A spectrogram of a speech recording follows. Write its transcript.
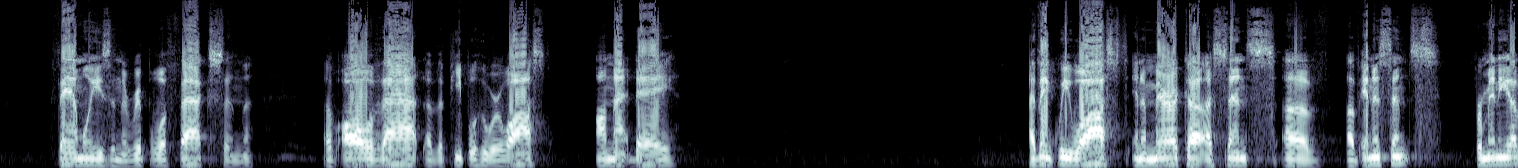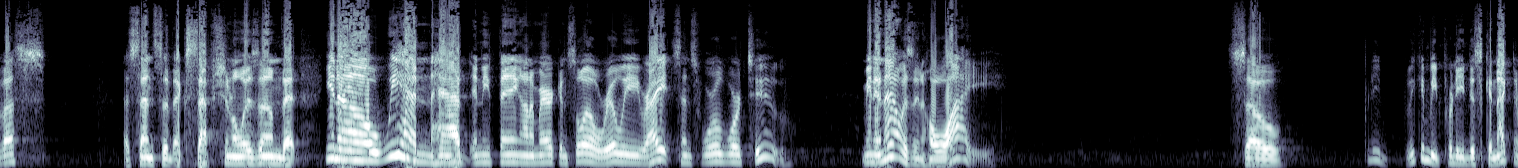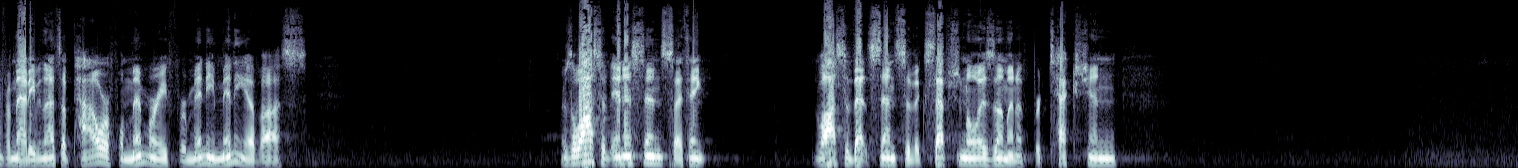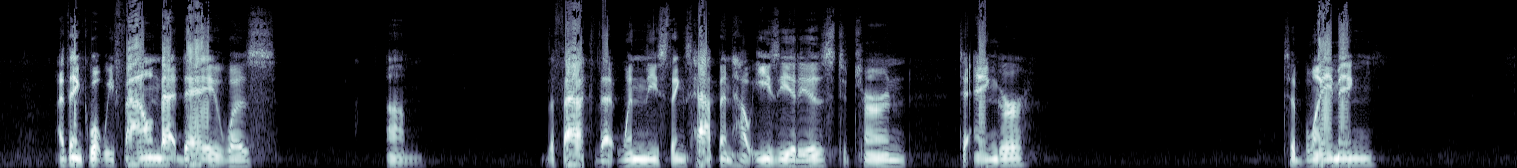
families, and the ripple effects and the of all of that, of the people who were lost on that day. I think we lost in America a sense of, of innocence for many of us, a sense of exceptionalism that, you know, we hadn't had anything on American soil really, right, since World War II. I mean, and that was in Hawaii. So pretty, we can be pretty disconnected from that, even though that's a powerful memory for many, many of us. There's a loss of innocence, I think, loss of that sense of exceptionalism and of protection. I think what we found that day was um, the fact that when these things happen, how easy it is to turn to anger to blaming,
